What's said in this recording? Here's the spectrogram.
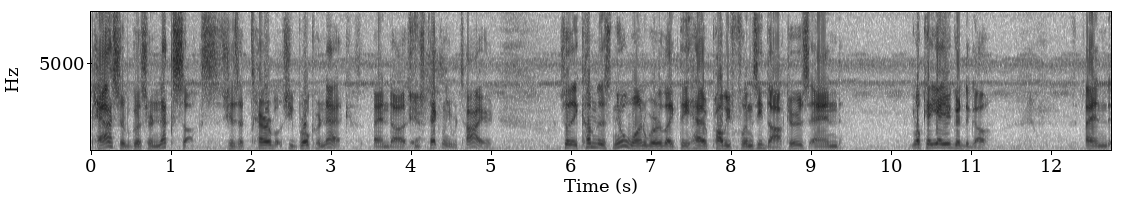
pass her because her neck sucks. She's a terrible. She broke her neck, and uh, she's Yeah. technically retired. So they come to this new one where like they have probably flimsy doctors, and okay, yeah, you're good to go. And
